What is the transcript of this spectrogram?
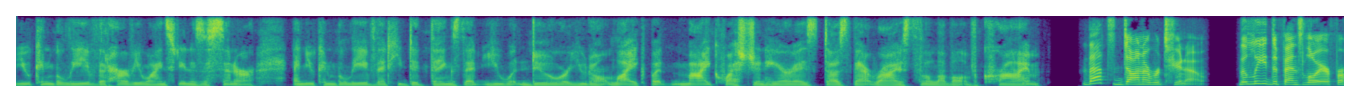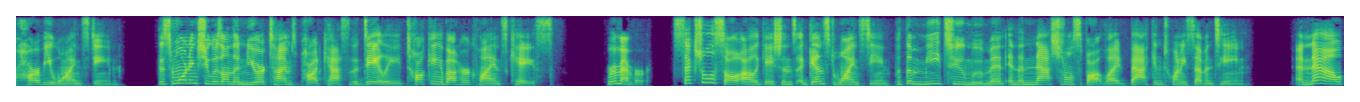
You can believe that Harvey Weinstein is a sinner and you can believe that he did things that you wouldn't do or you don't like. But my question here is does that rise to the level of a crime? That's Donna Rotunno, the lead defense lawyer for Harvey Weinstein. This morning, she was on the New York Times podcast, The Daily, talking about her client's case. Remember, sexual assault allegations against Weinstein put the Me Too movement in the national spotlight back in 2017. And now,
